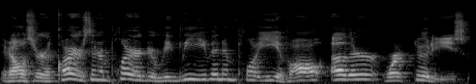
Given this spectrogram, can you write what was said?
It also requires an employer to relieve an employee of all other work duties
